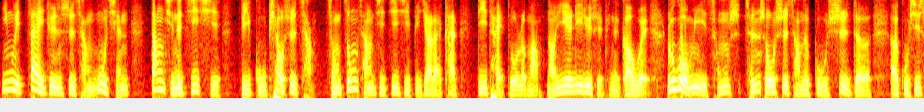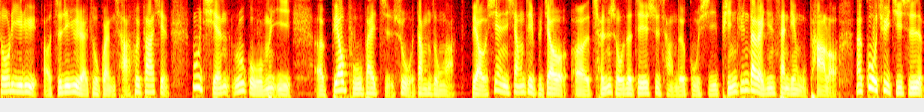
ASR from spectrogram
因为债券市场目前当前的基期比股票市场从中长期基期比较来看低太多了嘛。然后因为利率水平的高位，如果我们以从成熟市场的股市的呃股息收利率啊、殖利率来做观察，会发现目前如果我们以呃标普五百指数当中啊。表现相对比较呃成熟的这些市场的股息，平均大概已经三点五趴了。那过去其实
